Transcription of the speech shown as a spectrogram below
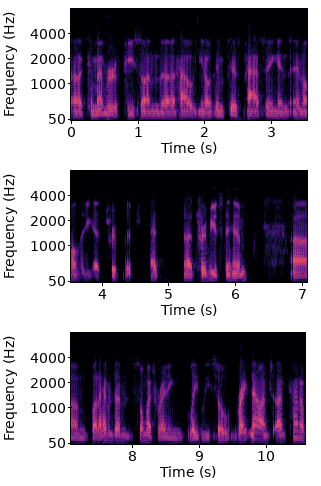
a commemorative piece on uh, how you know him his passing and and all the uh, tri- uh, uh, tributes to him. Um, but I haven't done so much writing lately. So right now I'm I'm kind of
